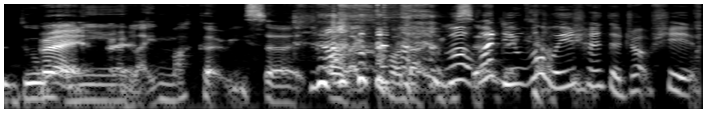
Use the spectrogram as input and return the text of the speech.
to do Right, any right. like market research or like product research. what, what, do you, what were you trying to drop ship?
